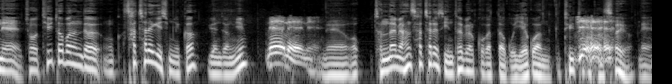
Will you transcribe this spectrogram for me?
네, 저 트위터 봤는데 사찰에 계십니까, 위원장님? 네네네. 네, 어, 전남에 한 사찰에서 인터뷰할 것 같다고 예고한 트위터를 예. 봤어요. 네.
